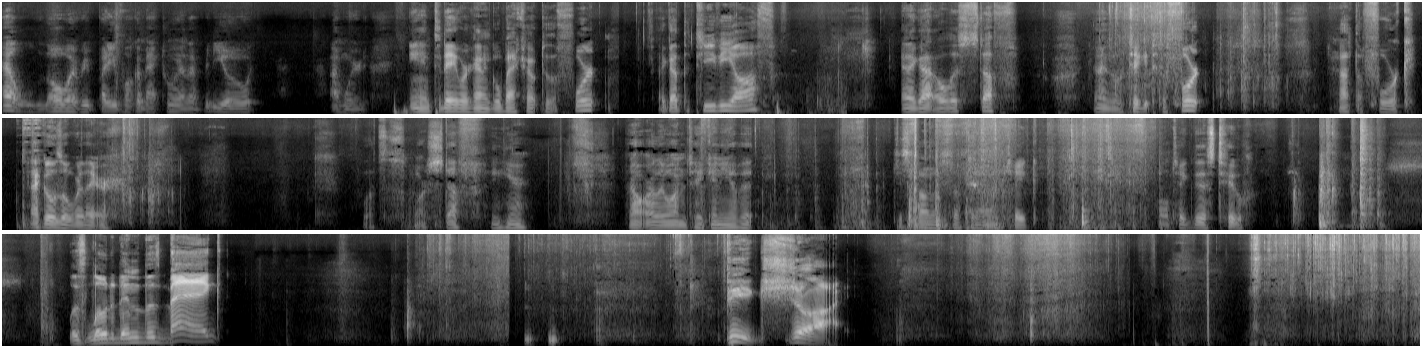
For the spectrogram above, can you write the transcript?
Hello everybody, welcome back to another video. I'm weird. And today we're gonna go back out to the fort. I got the TV off. And I got all this stuff. And I go take it to the fort. Not the fork. That goes over there. Lots more stuff in here. I don't really want to take any of it. Just found the stuff that I want to take. I'll take this too. Let's load it into this bag. Big shot.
